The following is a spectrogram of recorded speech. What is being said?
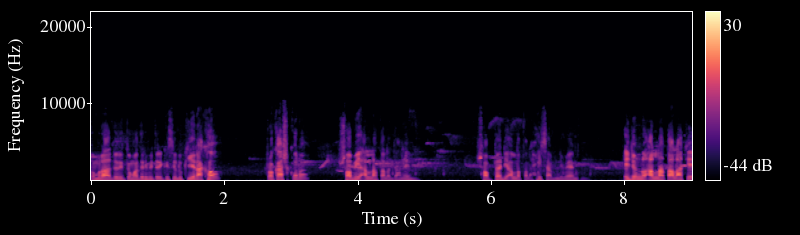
তোমরা যদি তোমাদের ভিতরে কিছু লুকিয়ে রাখো, প্রকাশ করো, সবই আল্লাহ তালা জানেন সবটাই আল্লাহ তালা হিসাব নেবেন। এই জন্য আল্লাহ তালাকে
